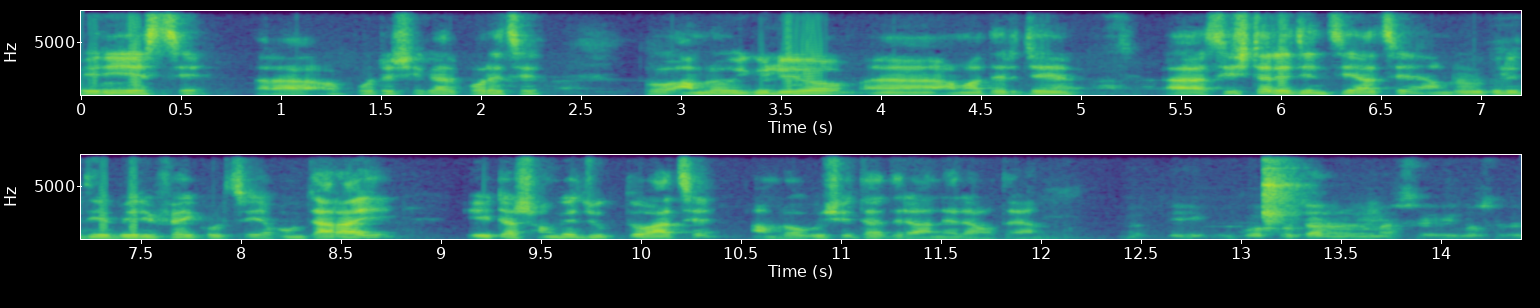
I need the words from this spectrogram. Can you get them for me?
বেরিয়ে এসছে। তারা কোর্টে স্বীকার করেছে। তো আমরা ওইগুলিও আমাদের যে সিস্টার এজেন্সি আছে আমরা ওইগুলি দিয়ে ভেরিফাই করছি এবং যারাই এটার সঙ্গে যুক্ত আছে আমরা অবশ্যই তাদের আনের আওতায় আনব। গত জানুয়ারি মাসে এই বছরে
